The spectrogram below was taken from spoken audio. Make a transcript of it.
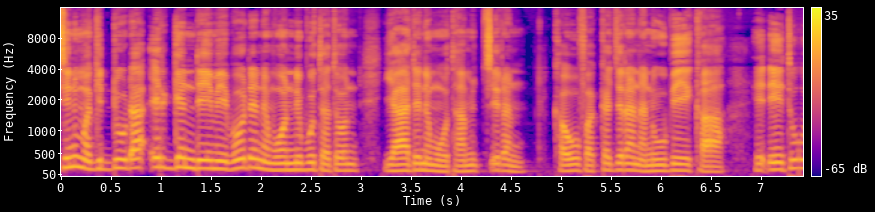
isinuma gidduudha ergan deemee booda namoonni butatoon yaada namootaa micciiran ka'uuf akka jiran anuu beekaa hedheetu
